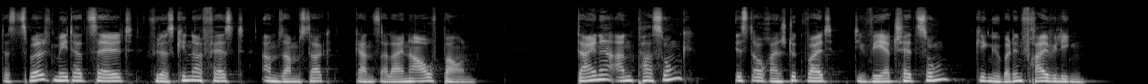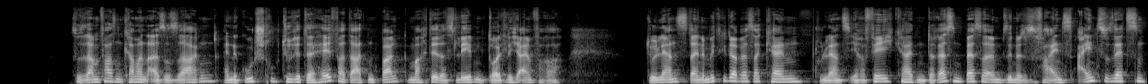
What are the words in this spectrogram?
das 12 Meter Zelt für das Kinderfest am Samstag ganz alleine aufbauen. Deine Anpassung ist auch ein Stück weit die Wertschätzung gegenüber den Freiwilligen. Zusammenfassend kann man also sagen, eine gut strukturierte Helferdatenbank macht dir das Leben deutlich einfacher. Du lernst deine Mitglieder besser kennen, du lernst ihre Fähigkeiten, und Interessen besser im Sinne des Vereins einzusetzen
